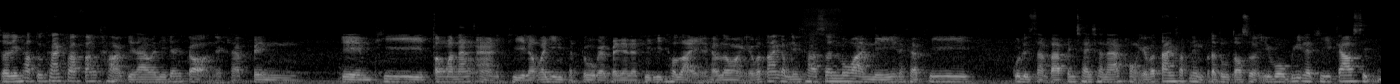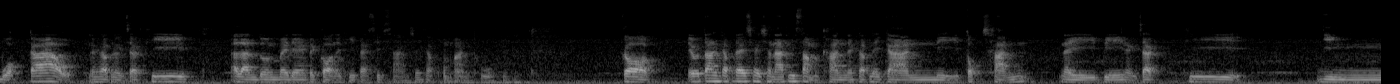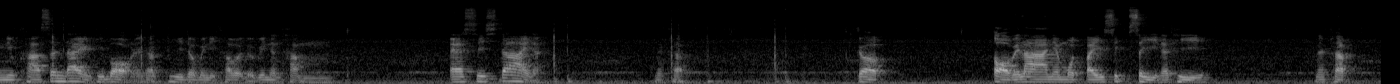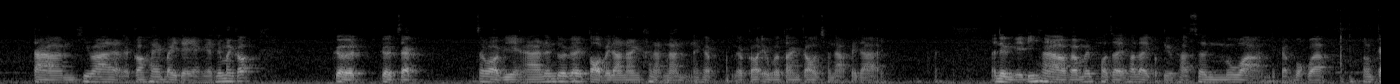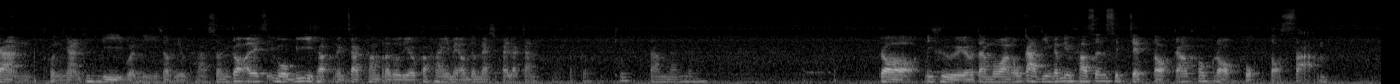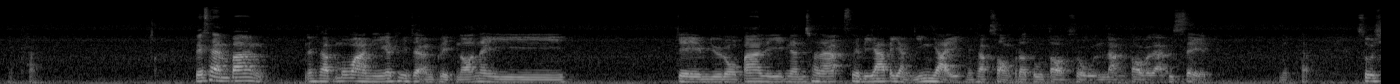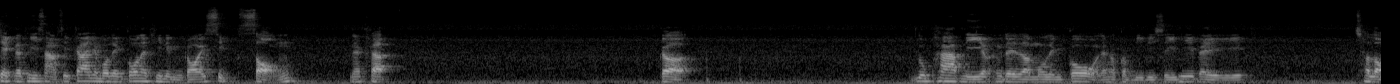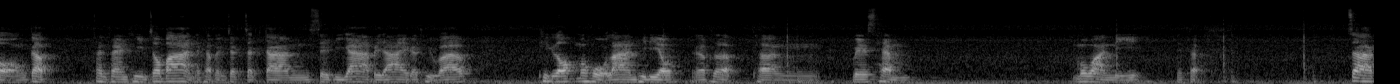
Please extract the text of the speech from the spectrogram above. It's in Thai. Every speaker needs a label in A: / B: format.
A: สวัสดีครับทุกท่านครับฟังข่าวกีฬาวันนี้กันก่อนนะครับ เป็นเกมที่ต้องมานั่งอ่านอีกที แล้วว่ายิงประตูกันไปในนาทีที่เท่าไหร่นะครับระหว่างเอเวอร์ตันกับนิวคาสเซิลเมื่อวานนี้นะครับที่กูดิสันพาร์คเป็นชัยชนะของเอเวอร์ตันครับ1ประตูต่อศูนย์อีโวบี้นาที 90 บวก9นะครับหลังจากที่อลันโดนใบแดงไปก่อนนาที 83 ใช่ครับผมอ่านถูกนะครับก็เอเวอร์ตันครับได้ชัยชนะที่สำคัญนะครับในการหนีตกชั้นในปีนี้หลังจากที่ ยิงนิวคาสเซิลได้อย่างที่บอกนะครับ ที่โดมินิกคัลเวิร์เลวินนั้นทำแอสซิสได้นะนะครับ ก็ต่อเวลาเนี่ยหมดไป 14 นาทีนะครับ ตามที่ว่าแหละแล้วก็ให้ใบแดงเนี่ยที่มันก็เกิดเกิดจากจังหวะ VAR นั่นด้วยก็เลยต่อเวลานานขนาดนั้นนะครับ แล้วก็เอเวอร์ตันก็เอาชนะไปได้ อันหนึ่งเอ็ดดี้ฮาวครับไม่พอใจเท่าไหร่กับนิวคาสเซิลเมื่อวานนะครับบอกว่าต้องการผลงานที่ดีกว่านี้สำหรับนิวคาสเซิลก็อเล็กซ์อีโวบี้ครับหลังจากทำประตูเดียวก็ให้ man of the match ไปละกันตามนั้นนะก็นี่คือเอเวอร์ตันเมื่อวานโอกาสยิงกับนิวคาสเซิล17 ต่อ 9 เข้ากรอบ 6 ต่อ3นะครับเวสต์แฮมบ้างนะครับเมื่อวานนี้ก็ทีมจากอังกฤษเนาะในเกมยูโรปาลีกนั้นชนะเซบียาไปอย่างยิ่งใหญ่นะครับ 2 ประตูต่อศูนย์หลังต่อเวลาพิเศษ นะครับซูเชกนาที 39ยาร์โมเลนโกนาที 112 นะครับ ก็รูปภาพนี้อังเดรยาร์โมเลนโกนะครับกับ BBC ที่ไปฉลองกับแฟนๆ ทีมเจ้าบ้านนะครับ หลังจากจัดการเซบียาไปได้ก็ถือว่าพลิกล็อกมโหฬารทีเดียวนะครับสำหรับทางเวสต์แฮมเมื่อวานนี้นะครับ จาก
